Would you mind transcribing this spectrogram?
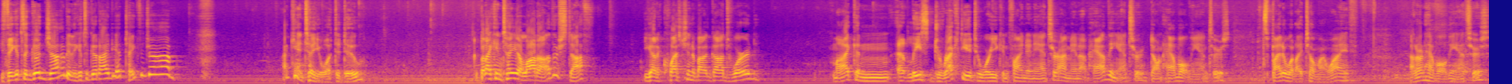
You think it's a good job? You think it's a good idea? Take the job. I can't tell you what to do. But I can tell you a lot of other stuff. You got a question about God's Word? I can at least direct you to where you can find an answer. I may not have the answer, don't have all the answers, in spite of what I tell my wife. I don't have all the answers.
